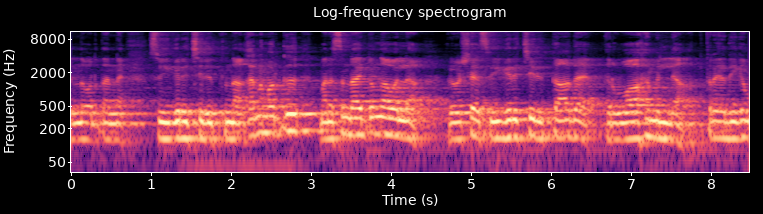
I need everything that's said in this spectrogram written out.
എന്നവർ തന്നെ സ്വീകരിച്ചിരുത്തുന്ന കാരണം അവർക്ക് മനസ്സുണ്ടായിട്ടൊന്നും ആവല്ല. ഒരുപക്ഷെ സ്വീകരിച്ചിരുത്താതെ നിർവാഹമില്ല. അത്രയധികം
